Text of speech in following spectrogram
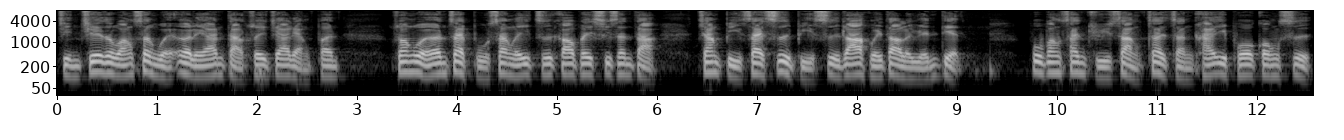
紧接着王胜伟二垒安打追加两分，庄伟恩再补上了一支高飞牺牲打，将比赛四比四拉回到了原点。布邦三局上再展开一波攻势，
